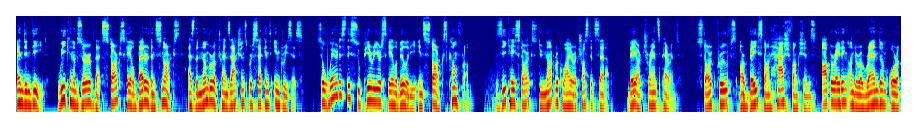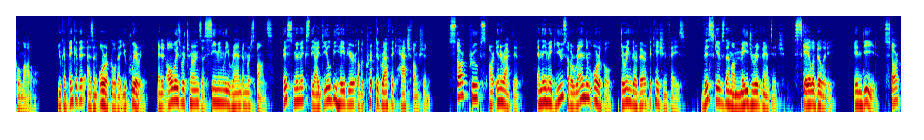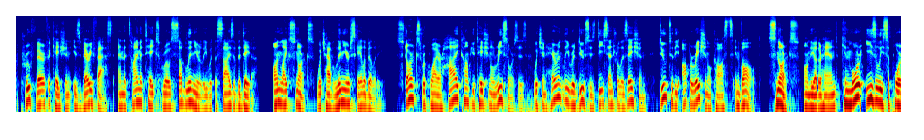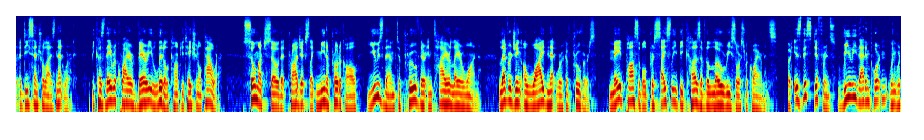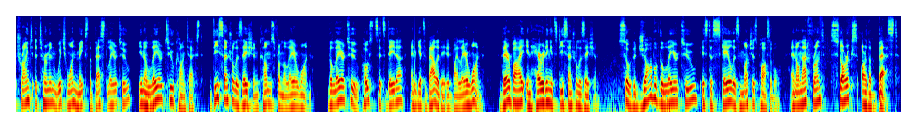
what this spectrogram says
And indeed, we can observe that Stark scale better than Snarks as the number of transactions per second increases. So, where does this superior scalability in Starks come from? ZK Starks do not require a trusted setup, they are transparent. Stark proofs are based on hash functions operating under a random oracle model. You can think of it as an oracle that you query, and it always returns a seemingly random response. This mimics the ideal behavior of a cryptographic hash function. Stark proofs are interactive, and they make use of a random oracle during their verification phase. This gives them a major advantage scalability. Indeed, Stark proof verification is very fast, and the time it takes grows sublinearly with the size of the data, unlike SNARKs, which have linear scalability. Starks require high computational resources, which inherently reduces decentralization due to the operational costs involved. Snarks, on the other hand, can more easily support a decentralized network because they require very little computational power, so much so that projects like Mina Protocol use them to prove their entire Layer 1, leveraging a wide network of provers, made possible precisely because of the low resource requirements. But is this difference really that important when we're trying to determine which one makes the best layer 2? In a layer 2 context, decentralization comes from the layer 1. The layer 2 posts its data and gets validated by layer 1, thereby inheriting its decentralization. So the job of the layer 2 is to scale as much as possible, and on that front, Starks are the best.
